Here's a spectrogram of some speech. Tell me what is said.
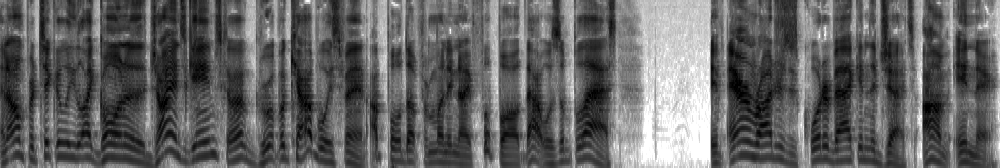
And I don't particularly like going to the Giants games because I grew up a Cowboys fan. I pulled up for Monday Night Football. That was a blast. If Aaron Rodgers is quarterback in the Jets, I'm in there.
